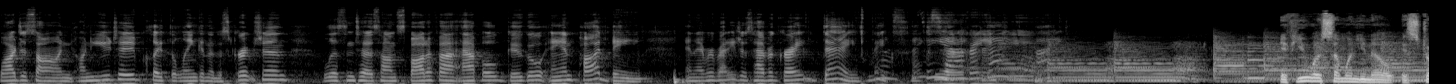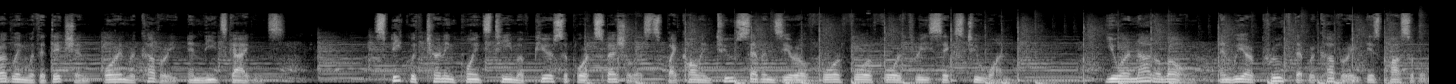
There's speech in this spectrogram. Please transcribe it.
Watch us on, on YouTube. Click the link in the description. Listen to us on Spotify, Apple, Google, and Podbean. And everybody just have a great day. Thanks. Thanks. See ya. Have a great Thank day. you. Bye. If you or someone you know is struggling with addiction or in recovery and needs guidance, speak with Turning Point's team of peer support specialists by calling 270-444-3621. You are not alone, and we are proof that recovery is possible.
